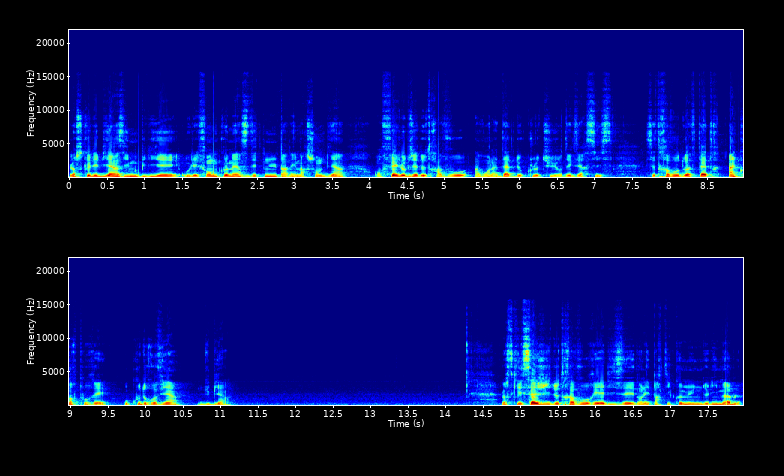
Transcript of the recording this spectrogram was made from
Lorsque les biens immobiliers ou les fonds de commerce détenus par les marchands de biens ont fait l'objet de travaux avant la date de clôture d'exercice, ces travaux doivent être incorporés au coût de revient du bien. Lorsqu'il s'agit de travaux réalisés dans les parties communes de l'immeuble,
